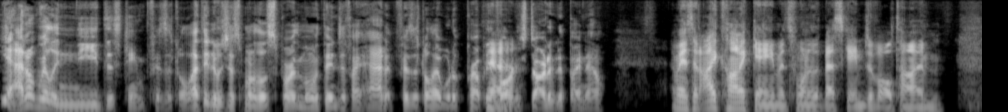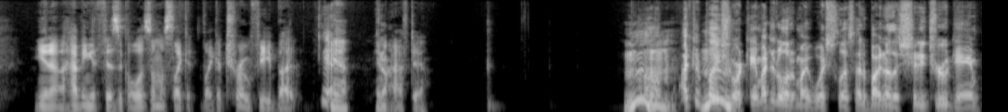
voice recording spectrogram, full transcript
Yeah, I don't really need this game physical. I think it was just one of those spur of the moment things. If I had it physical, I would have probably Yeah. already started it by now. I mean, it's an iconic game. It's one of the best games of all time. You know, having it physical is almost like a like a trophy, but yeah, Yeah. you don't have to. I don't know. Mm, I could play a mm. short game. I did a lot of my wish list. I had to buy another shitty Drew game.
